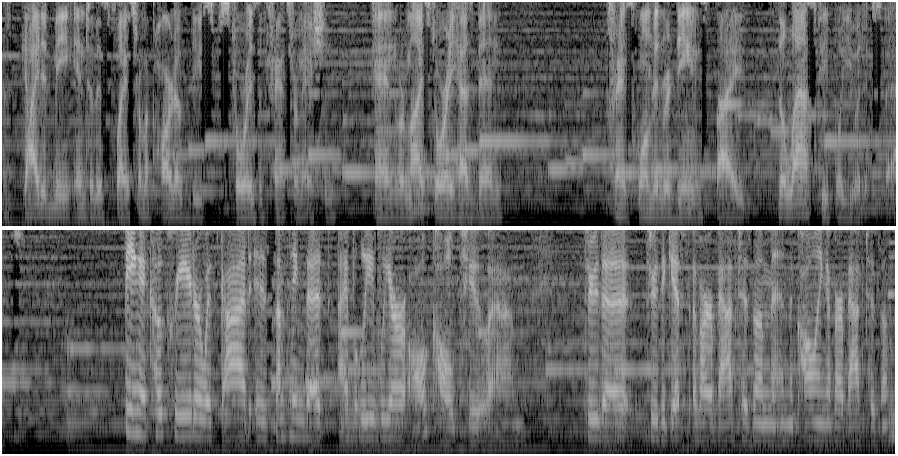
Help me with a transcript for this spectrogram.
has guided me into this place from a part of these stories of transformation and where my story has been transformed and redeemed by the last people you would expect. Being a co creator with God is something that I believe we are all called to. Um, through the through the gifts of our baptism and the calling of our baptism.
